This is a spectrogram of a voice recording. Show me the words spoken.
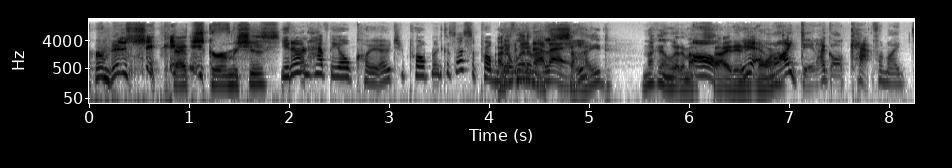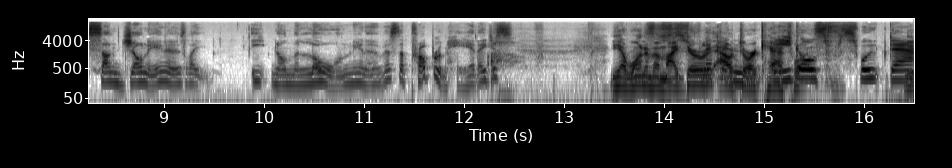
skirmishing. cat skirmishes. You don't have the old coyote problem because that's a problem I don't living let in him LA. outside. I'm not going to let him Oh, outside yeah, anymore. well, I did. I got a cat for my son Johnny, and it was like eating on the lawn. You know, that's the problem here. They just yeah, one of them. I there were outdoor cats. Eagles swoop down,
